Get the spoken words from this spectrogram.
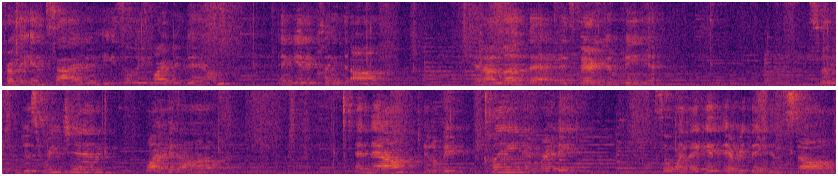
from the inside and easily wipe it down and get it cleaned off. And I love that. It's very convenient. So you can just reach in, wipe it off, and now it'll be clean and ready. So when they get everything installed,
